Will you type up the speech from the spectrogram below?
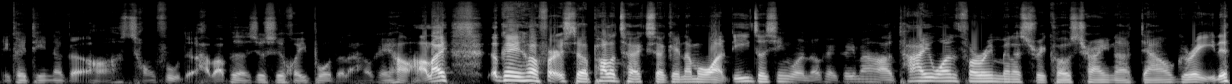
你可以听那个哈重复的，好吧？不是，就是回播的啦。OK，好，好来，OK，好，First politics，OK，Number one，第一则新闻，OK，可以吗？好，Taiwan Foreign Ministry calls China downgrade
